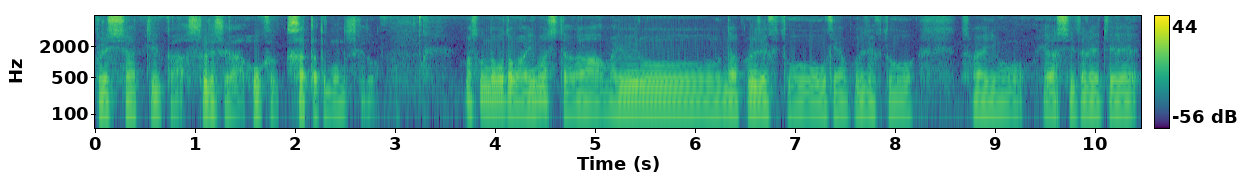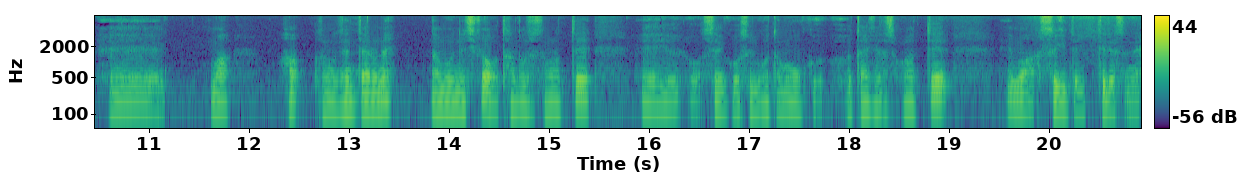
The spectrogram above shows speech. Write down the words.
プレッシャーっていうかストレスが多くかかったと思うんですけど。まあ、そんなこともありましたが、まあ、いろいろなプロジェクト大きなプロジェクトを幸いにもやらせていただいて、えー、まあはその全体のね何分の1かを担当させてもらって、えー、いろいろ成功することも多く体験させてもらって、えー、まあ過ぎていってですね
